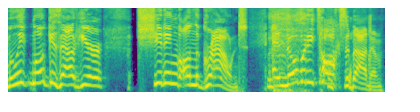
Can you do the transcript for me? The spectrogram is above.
Malik Monk is out here shitting on the ground, and nobody talks about him.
